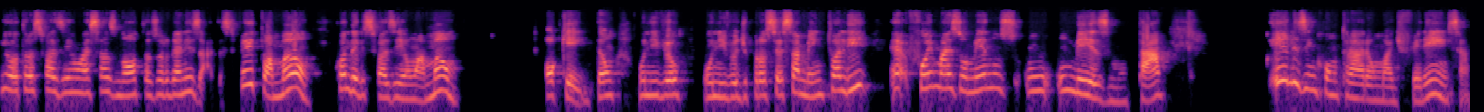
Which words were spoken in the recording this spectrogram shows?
e outras faziam essas notas organizadas. Feito à mão, quando eles faziam à mão, ok, então o nível, o nível de processamento ali é, foi mais ou menos o, o mesmo, tá? Eles encontraram uma diferença.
